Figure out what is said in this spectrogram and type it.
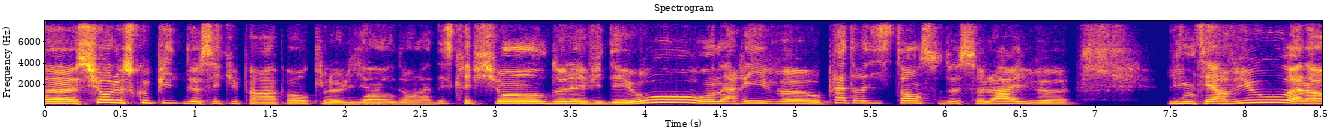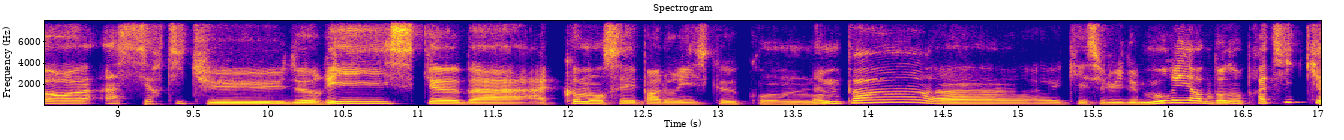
euh, sur le Scoopit de Sécu Parapente. Le lien est dans la description de la vidéo. On arrive euh, au plat de résistance de ce live, euh, l'interview. Alors, incertitude, risque, bah, à commencer par le risque qu'on n'aime pas, qui est celui de mourir dans nos pratiques.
